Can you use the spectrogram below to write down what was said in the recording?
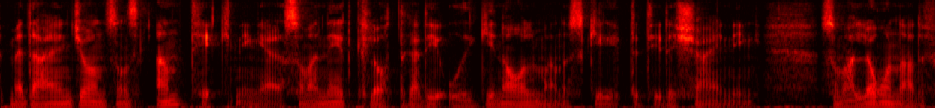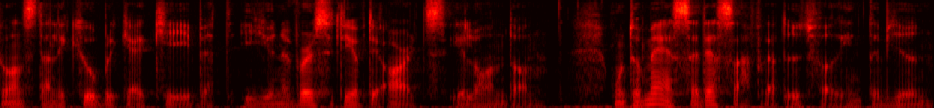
med Diane Johnsons anteckningar som var nedklottrade i originalmanuskriptet till The Shining, som var lånade från Stanley Kubrick-arkivet i University of the Arts i London. Hon tog med sig dessa för att utföra intervjun.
